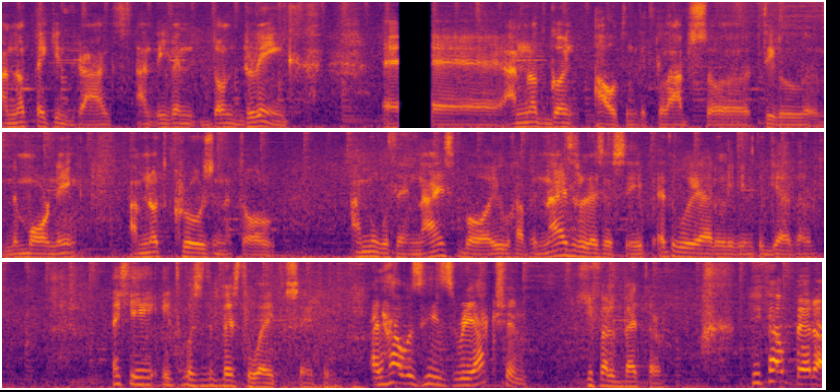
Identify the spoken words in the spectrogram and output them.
I'm not taking drugs, and even don't drink. Uh, I'm not going out in the clubs uh, till the morning. I'm not cruising at all. I'm with a nice boy. We have a nice relationship, and we are living together." I think it was the best way to say it. And how was his reaction? He felt better. He felt better.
